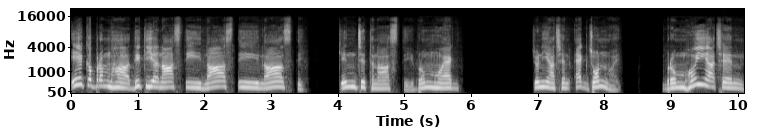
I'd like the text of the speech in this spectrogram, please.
এক ব্রহ্মা, দ্বিতীয় নাস্তি নাস্তি নাস্তি কিঞ্চিত নাস্তি, ব্রহ্ম একজনই আছেন, একজন নয়। ব্রহ্মই আছেন,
